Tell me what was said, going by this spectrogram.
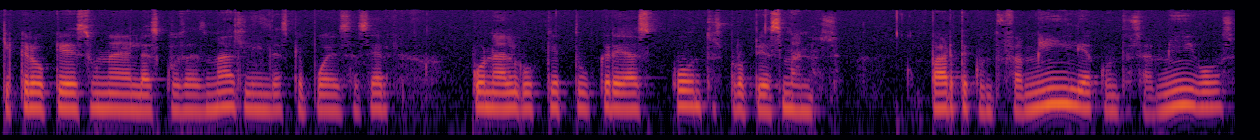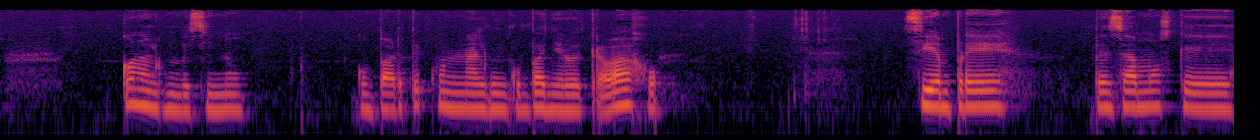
que creo que es una de las cosas más lindas que puedes hacer con algo que tú creas con tus propias manos. Comparte con tu familia, con tus amigos, con algún vecino, comparte con algún compañero de trabajo. Siempre pensamos que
